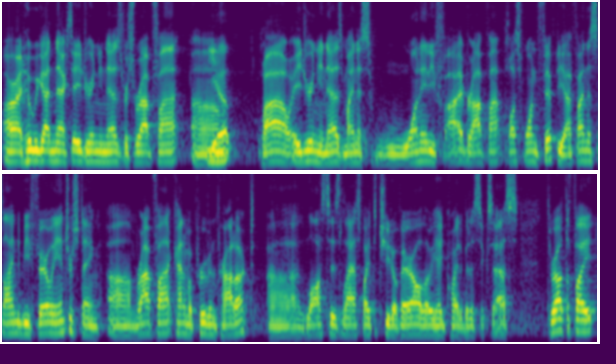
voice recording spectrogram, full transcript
All right, who we got next? Adrian Yanez versus Rob Font. Um, Yep. Wow, Adrian Yanez minus 185, Rob Font plus 150. I find this line to be fairly interesting. Um, Rob Font, kind of a proven product, uh, lost his last fight to Chito Vera, although he had quite a bit of success throughout the fight.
